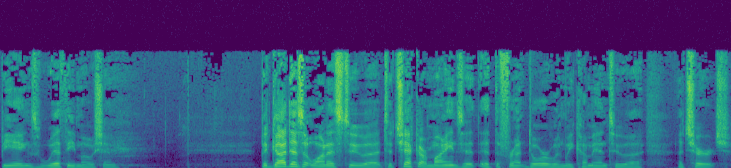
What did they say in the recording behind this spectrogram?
beings with emotion. But God doesn't want us to, uh, to check our minds at, at the front door when we come into a, a church.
